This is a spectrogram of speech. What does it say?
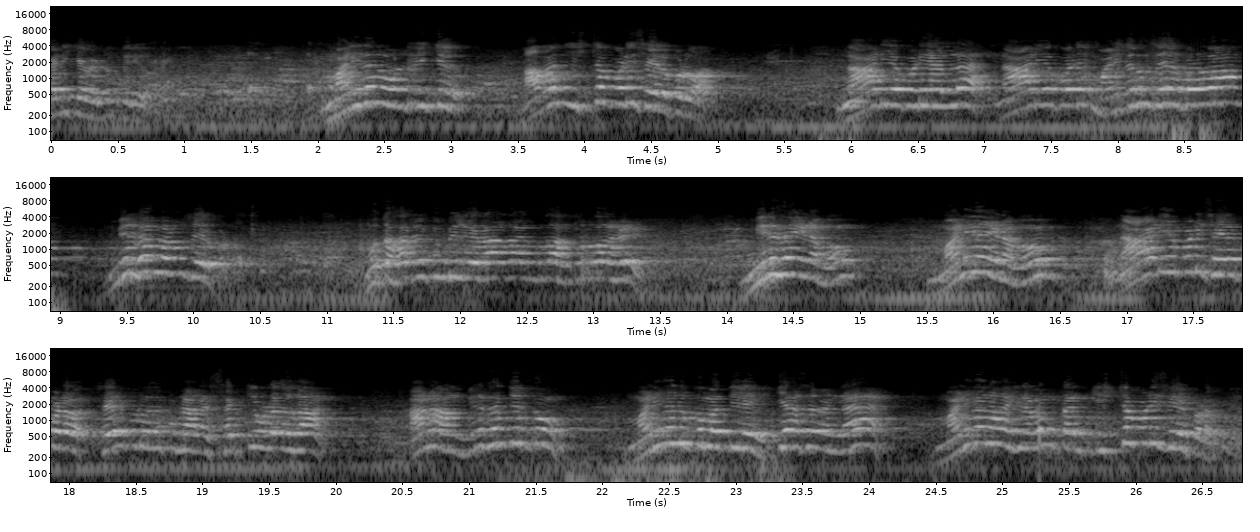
கணிக்க வேண்டும் தெரியும். மனிதன் ஒன்றிக்கில் அவன் இஷ்டப்படி செயல்படுவான். நாடியபடி அல்ல நாடியபடி மனிதனும் செயல்படுவான் மிருகங்களும் செயல்படும். முத்தஹரிக்கும் இராதா என்பதாக சொல்வார்கள் மிருக இனமும் மனித இனமும் நாடியபடி செயல்பட செயல்படுவதற்குண்டான சக்தி உள்ளதுதான். ஆனால் மிருகத்திற்கும் மனிதனுக்கும் மத்தியிலே வித்தியாசம் என்ன? மனிதனாகிறவன் தன் இஷ்டப்படி செயல்படக்கூடியது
